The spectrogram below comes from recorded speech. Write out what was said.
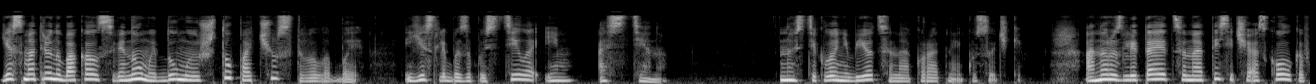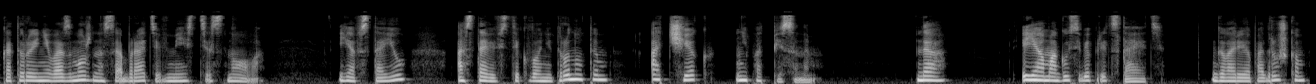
я смотрю на бокал с вином и думаю, что почувствовала бы, если бы запустила им о стену. Но стекло не бьется на аккуратные кусочки. Оно разлетается на тысячи осколков, которые невозможно собрать вместе снова. Я встаю, оставив стекло нетронутым, а чек неподписанным. «Да, я могу себе представить», — говорю я подружкам,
